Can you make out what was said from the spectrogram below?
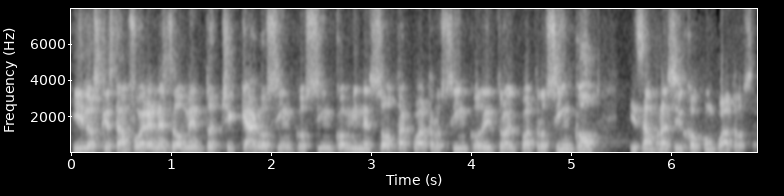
y los que están fuera en este momento, Chicago 5-5, Minnesota 4-5, Detroit 4-5 y San Francisco con 4-6.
